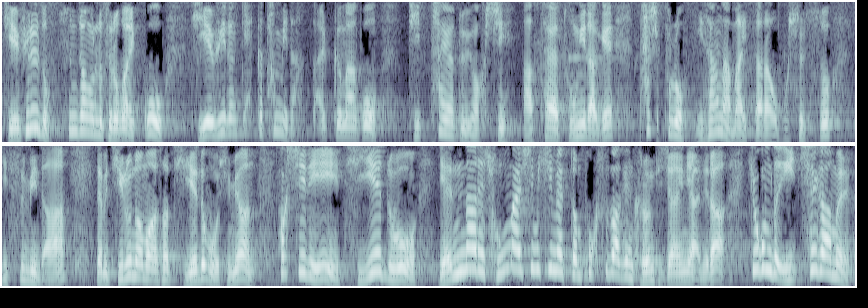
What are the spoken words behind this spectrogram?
뒤에 휠도 순정휠로 들어가 있고 뒤에 휠은 깨끗합니다. 깔끔하고 뒷타이어도 역시 앞타이어 동일하게 80% 이상 남아있다라고 보실 수 있습니다. 그 다음에 뒤로 넘어와서 뒤에도 보시면 확실히 뒤에도 옛날에 정말 심심했던 폭스바겐 그런 디자인이 아니라 조금 더 입체감을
